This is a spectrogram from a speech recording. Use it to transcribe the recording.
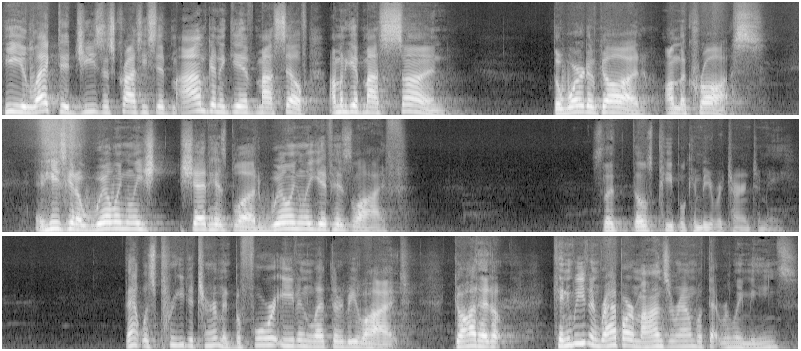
he elected Jesus Christ. He said, I'm going to give myself, I'm going to give my son the word of God on the cross. And he's going to willingly shed his blood, willingly give his life, so that those people can be returned to me. That was predetermined before even let there be light. God had, can we even wrap our minds around what that really means?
